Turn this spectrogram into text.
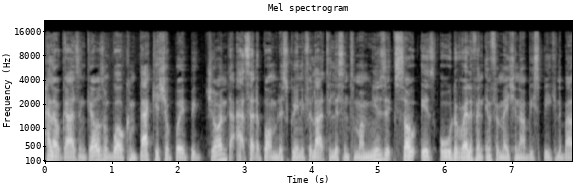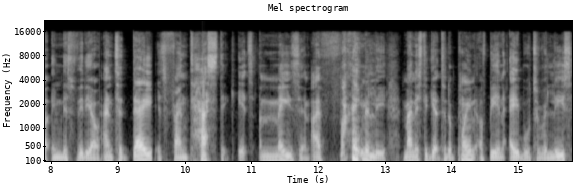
Hello guys and girls and welcome back. It's your boy Big John. The at's at the bottom of the screen if you'd like to listen to my music. So is all the relevant information I'll be speaking about in this video. And today it's fantastic. It's amazing. I finally managed to get to the point of being able to release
